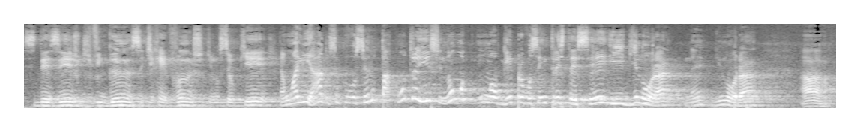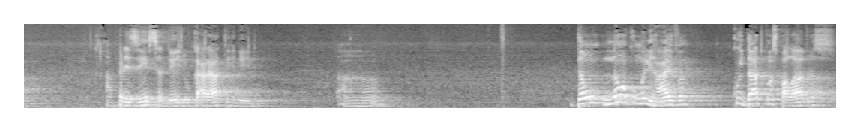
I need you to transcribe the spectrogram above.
Esse desejo de vingança, de revanche, de não sei o que, é um aliado para você lutar contra isso, e não um, alguém para você entristecer e ignorar, né? ignorar a, a presença dele, o caráter dele. Ah. Então, não acumule raiva, cuidado com as palavras,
